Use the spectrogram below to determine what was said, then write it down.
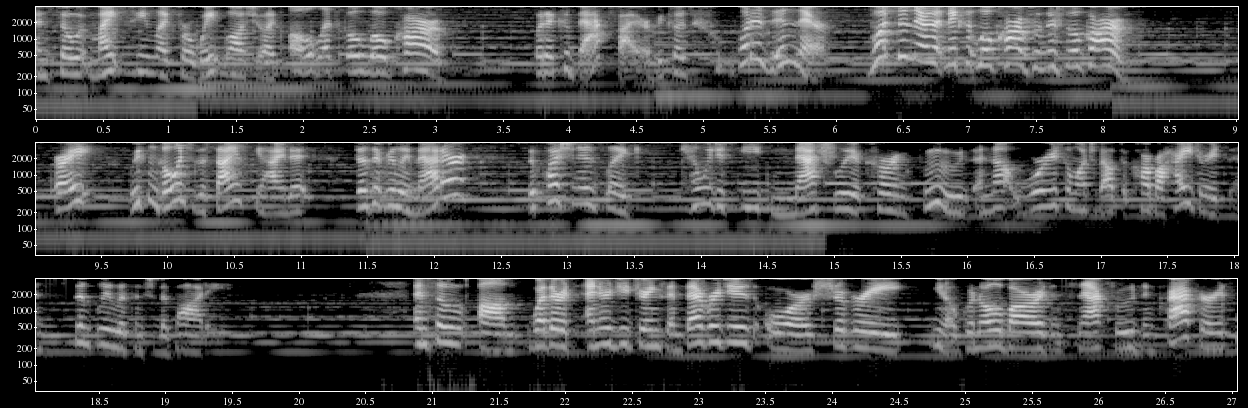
And so it might seem like for weight loss, you're like, oh, let's go low carb. But it could backfire because what is in there? What's in there that makes it low carbs when there's low carbs? Right? We can go into the science behind it. Does it really matter? The question is like, can we just eat naturally occurring foods and not worry so much about the carbohydrates and simply listen to the body? And so, um, whether it's energy drinks and beverages or sugary, you know, granola bars and snack foods and crackers,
